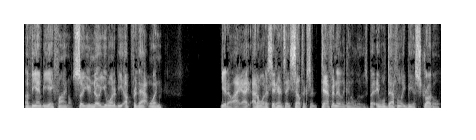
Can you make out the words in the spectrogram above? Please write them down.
of the NBA finals. So you know you want to be up for that one. You know, I I, I don't want to sit here and say Celtics are definitely going to lose, but it will definitely be a struggle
